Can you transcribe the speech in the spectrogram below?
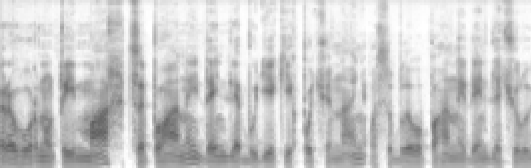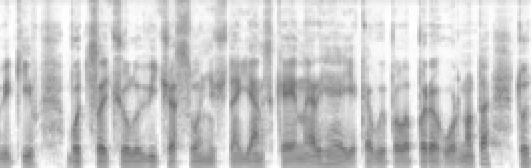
Перегорнутий мах це поганий день для будь-яких починань, особливо поганий день для чоловіків, бо це чоловіча сонячна янська енергія, яка випала перегорнута. То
